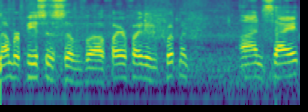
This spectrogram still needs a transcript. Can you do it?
number of pieces of uh, firefighting equipment on site.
